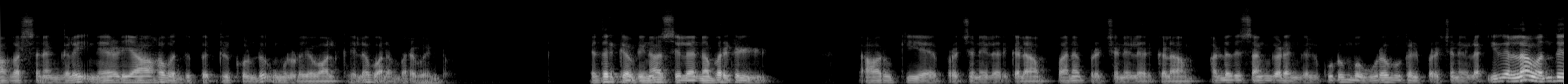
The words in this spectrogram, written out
ஆகர்ஷணங்களை நேரடியாக வந்து பெற்றுக்கொண்டு உங்களுடைய வாழ்க்கையில் வலம் வர வேண்டும். எதற்கு அப்படின்னா சில நபர்கள் ஆரோக்கிய பிரச்சனையில் இருக்கலாம் பண பிரச்சனையில் இருக்கலாம் அல்லது சங்கடங்கள் குடும்ப உறவுகள் பிரச்சனைகள் இதெல்லாம் வந்து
